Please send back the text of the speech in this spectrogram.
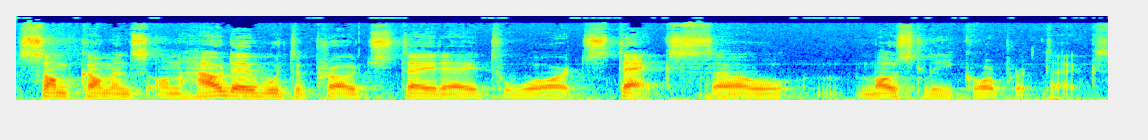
some comments on how they would approach state aid towards tax, so mostly corporate tax.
